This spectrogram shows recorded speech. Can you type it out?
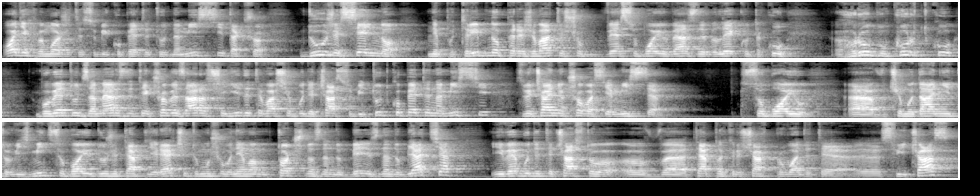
одяг ви можете собі купити тут на місці, так що дуже сильно не потрібно переживати, щоб ви з собою везли велику таку грубу куртку, бо ви тут замерзнете. Якщо ви зараз ще їдете, ваш ще буде час собі тут купити на місці. Звичайно, якщо у вас є місце з собою в чемодані, то візьміть з собою дуже теплі речі, тому що вони вам точно знадобляться, і ви будете часто е, в теплих речах проводити е, свій час.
